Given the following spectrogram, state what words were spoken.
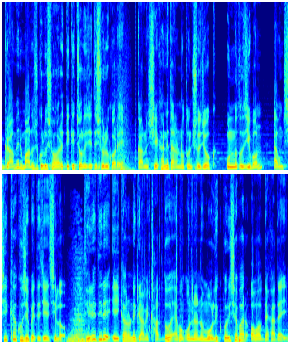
গ্রামের মানুষগুলো শহরের দিকে চলে যেতে শুরু করে, কারণ সেখানে তারা নতুন সুযোগ, উন্নত জীবন এবং শিক্ষা খুঁজে পেতে চেয়েছিল। ধীরে ধীরে এই কারণে গ্রামে খাদ্য এবং অন্যান্য মৌলিক পরিষেবার অভাব দেখা দেয়।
